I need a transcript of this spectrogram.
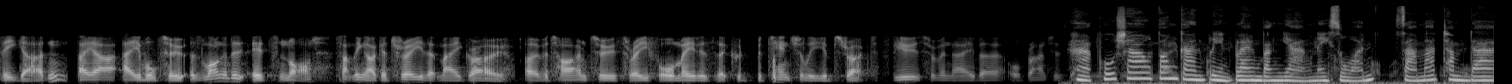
the garden, they are able to, as long as it's not something like a tree that may grow over time to three, four metres that could potentially obstruct views from a neighbour or branches. หากผู้เช่าต้องการเปลี่ยนแปลงบางอย่างในสวน สามารถทำได้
